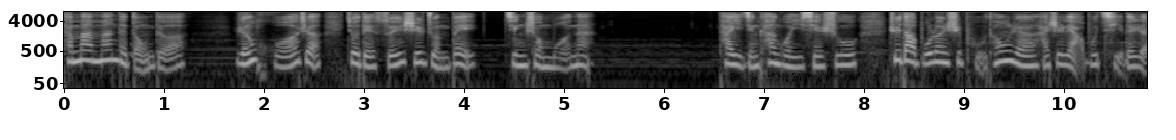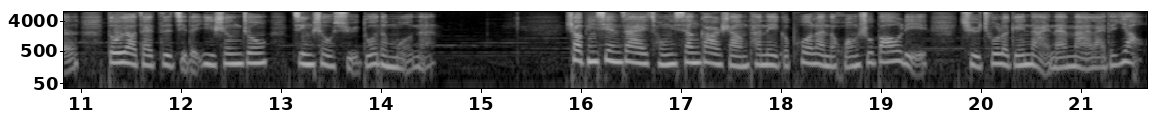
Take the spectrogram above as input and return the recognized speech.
他慢慢的懂得，人活着就得随时准备。经受磨难。他已经看过一些书，知道不论是普通人还是了不起的人，都要在自己的一生中经受许多的磨难。少平现在从箱盖上他那个破烂的黄书包里取出了给奶奶买来的药，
